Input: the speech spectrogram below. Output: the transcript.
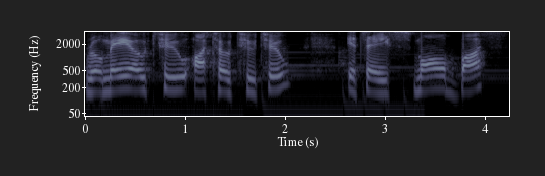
Romeo 2 Auto 22. It's a small bus.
